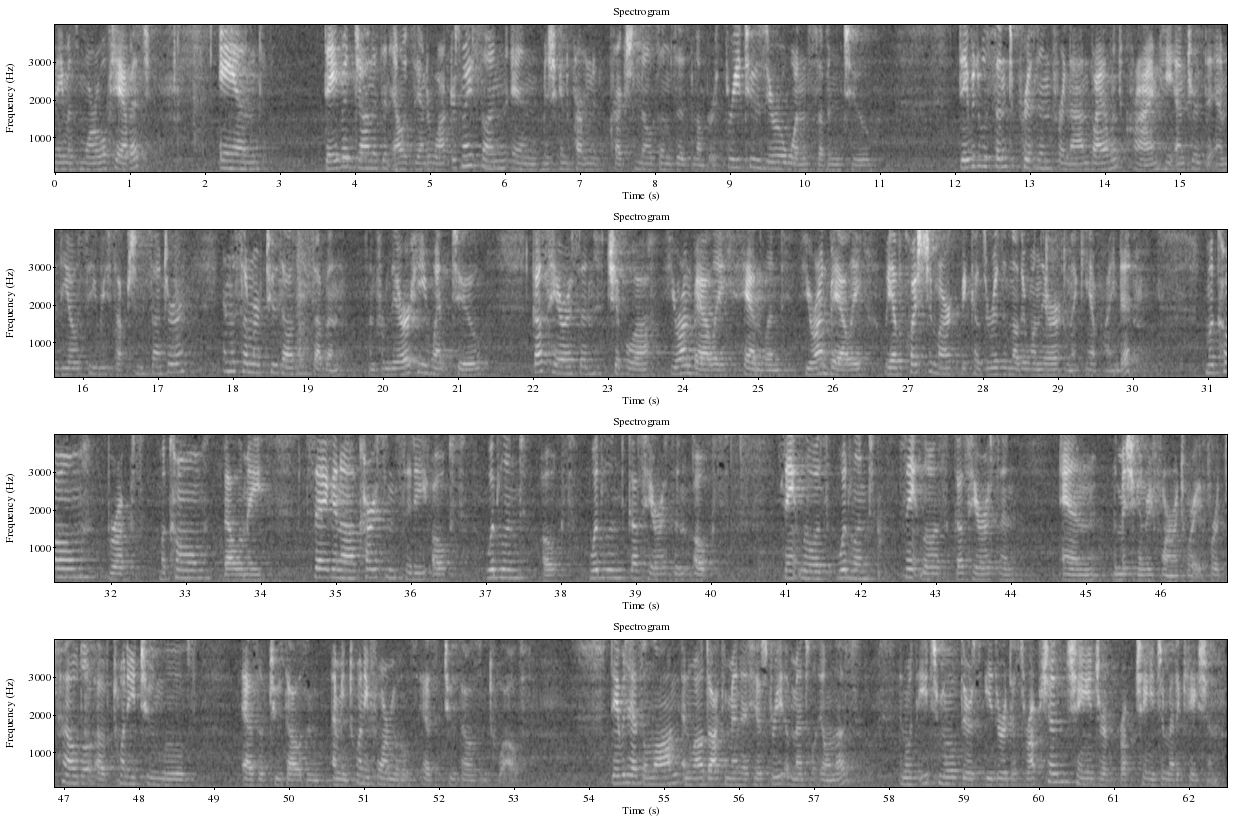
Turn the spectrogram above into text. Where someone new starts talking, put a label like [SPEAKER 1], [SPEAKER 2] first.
[SPEAKER 1] My name is Mora Cabbage, and David Jonathan Alexander Walker is my son, and Michigan Department of Correction knows him as number 320172. David was sent to prison for a nonviolent crime. He entered the MDOC Reception Center in the summer of 2007, and from there he went to Gus Harrison, Chippewa, Huron Valley, Handlon, Huron Valley. We have a question mark because there is another one there and I can't find it. Macomb, Brooks, Macomb, Bellamy, Saginaw, Carson City, Oaks, Woodland, Oaks, Woodland, Gus Harrison, Oaks, St. Louis, Woodland, St. Louis, Gus Harrison, and the Michigan Reformatory for a total of 22 moves as of 2000, I mean 24 moves as of 2012. David has a long and well-documented history of mental illness, and with each move there's either a disruption, change, or abrupt change in medication.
